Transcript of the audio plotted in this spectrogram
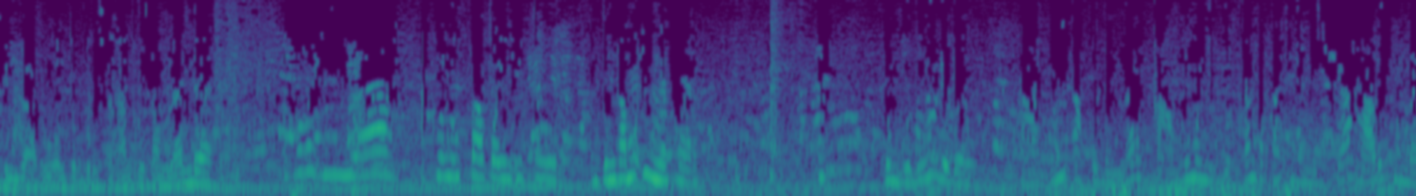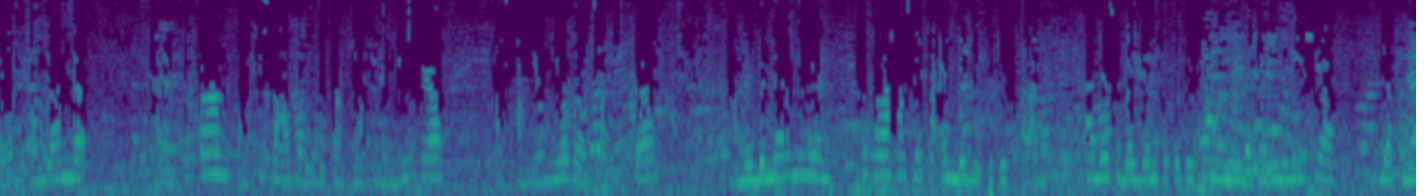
izin baru untuk perusahaan-perusahaan Belanda. Oh iya, aku lupa poin itu. Untung kamu ingat, Her. Tunggu dulu deh. Tadi aku dengar kamu menyebutkan tentang Indonesia harus membayar hutang Belanda. Hal itu kan pasti sangat merugikan pihak Indonesia. Kasihan ya bangsa kita. Kamu benar nih, setelah hasil KMB diputuskan, ada sebagian keputusan yang merugikan Indonesia, yakni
